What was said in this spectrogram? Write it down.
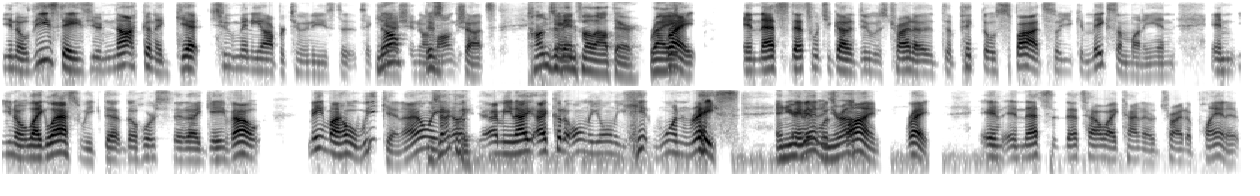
you know these days you're not going to get too many opportunities to, to cash no, in on long shots tons of info out there right right and that's that's what you got to do is try to to pick those spots so you can make some money and and you know like last week that the horse that i gave out made my whole weekend. I only, uh, exactly. I, I mean, I, I could have only only hit one race, and you're and good, it was and fine, up. right? And and that's that's how I kind of try to plan it.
